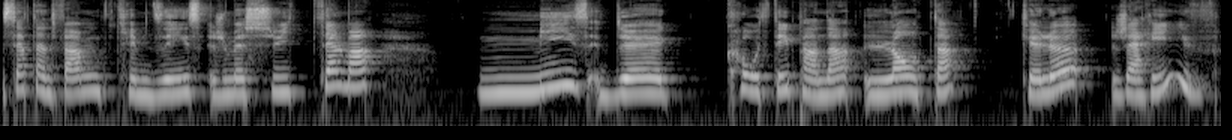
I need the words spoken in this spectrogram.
certaines femmes qui me disent Je me suis tellement mise de côté pendant longtemps que là, j'arrive,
